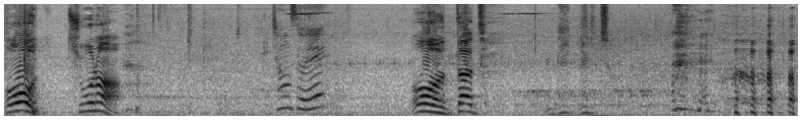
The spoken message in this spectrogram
어, 지원아. 청소해? 어, 나 유, 유차.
